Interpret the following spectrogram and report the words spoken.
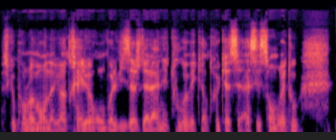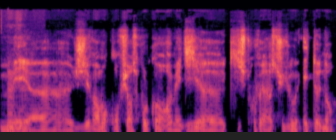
parce que pour le moment on a eu un trailer, on voit le visage d'Alan et tout avec un truc assez assez sombre et tout, mais Mhm. euh, j'ai vraiment confiance pour le coup en Remedy, euh, qui je trouve est un studio étonnant,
